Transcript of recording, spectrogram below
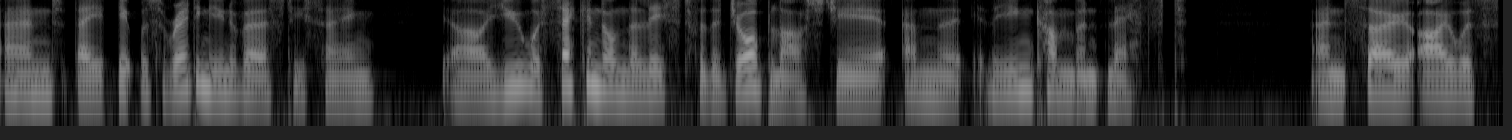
And they, it was Reading University saying, uh, You were second on the list for the job last year, and the, the incumbent left. And so I was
